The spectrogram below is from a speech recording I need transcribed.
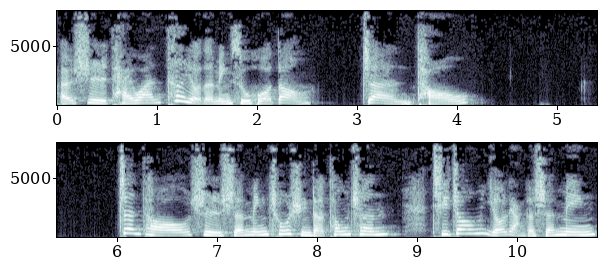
而是台湾特有的民俗活动——枕头。阵头是神明出巡的通称，其中有两个神明，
